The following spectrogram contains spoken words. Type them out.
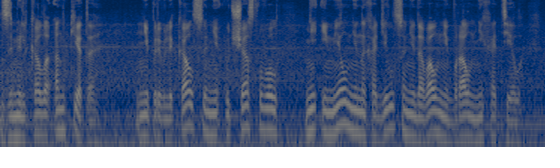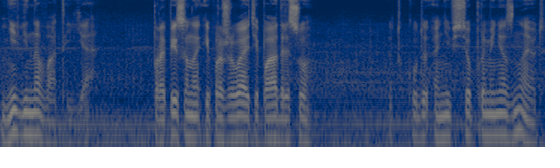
замелькала анкета. Не привлекался, не участвовал, не имел, не находился, не давал, не брал, не хотел. Не виноватый я прописано и проживаете по адресу. Откуда они все про меня знают?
